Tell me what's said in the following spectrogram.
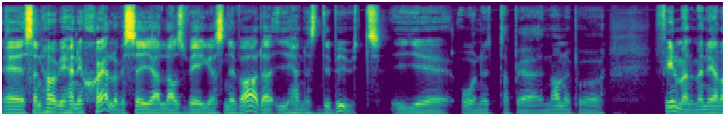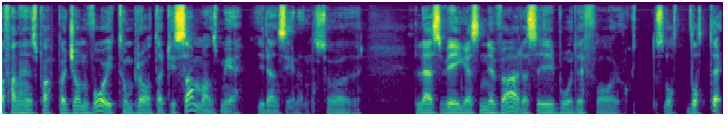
Eh, sen hör vi henne själv säga Las Vegas, Nevada i hennes debut i, eh, åh nu tappar jag namnet på filmen, men det är i alla fall hennes pappa John Voight hon pratar tillsammans med i den scenen. Så Las Vegas, Nevada säger både far och dot- dotter.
